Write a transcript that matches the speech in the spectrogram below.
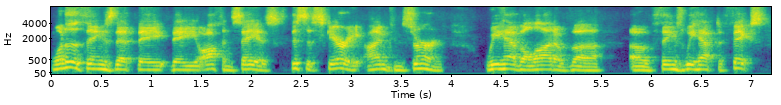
One of the things that they they often say is, "This is scary. I'm concerned. We have a lot of uh, of things we have to fix.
